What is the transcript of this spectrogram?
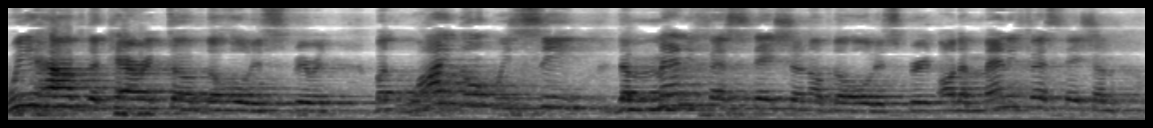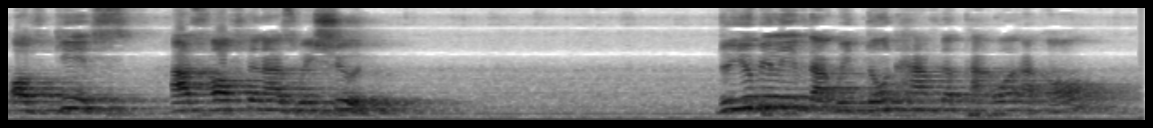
we have the character of the Holy Spirit, but why don't we see the manifestation of the Holy Spirit or the manifestation of gifts as often as we should? Do you believe that we don't have the power at all?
